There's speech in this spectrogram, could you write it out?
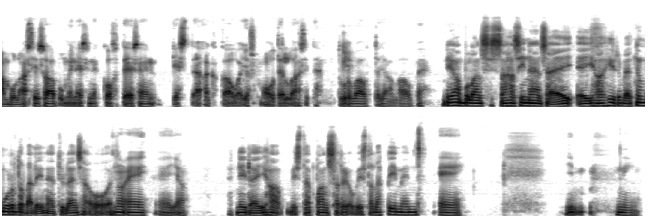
ambulanssin saapuminen sinne kohteeseen kestää aika kauan, jos muutellaan sitä turvauttajaa vauvea. Niin ambulanssissahan sinänsä ei, ei ihan hirveät ne murtovälineet yleensä ole. No ei, ei. Et niillä ei ihan mistään panssariovista läpi mennä. Ei. Niin.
